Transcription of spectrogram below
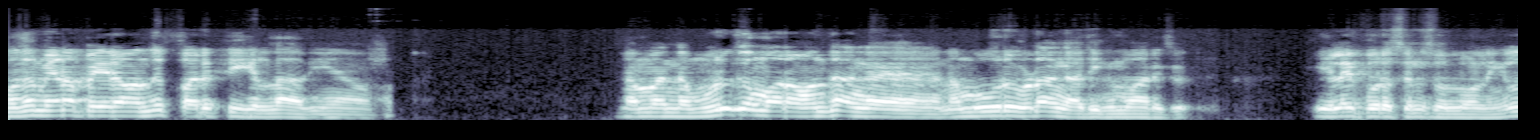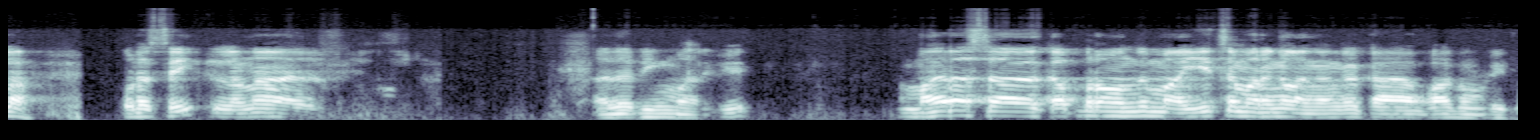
முதன்மையான பயிரா வந்து பருத்திகள் தான் அதிகம் நம்ம இந்த முருக மரம் வந்து அங்க நம்ம ஊரை விட அங்க அதிகமா இருக்கு. இலை புரசுன்னு சொல்லுவோம் இல்லைங்களா? புரசை இல்லைன்னா அது அதிகமா இருக்கு. மகாராஷ்டிராவுக்கு அப்புறம் வந்து ம- ஈச்ச மரங்கள் அங்கங்க கா- பார்க்க முடியுது.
